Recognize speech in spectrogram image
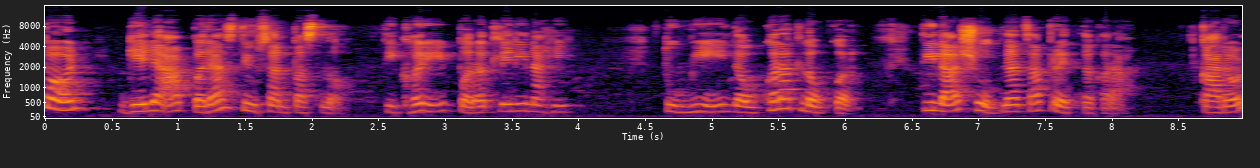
पण गेल्या बऱ्याच दिवसांपासनं ती घरी परतलेली नाही. तुम्ही लवकरात लवकर तिला शोधण्याचा प्रयत्न करा. कारण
